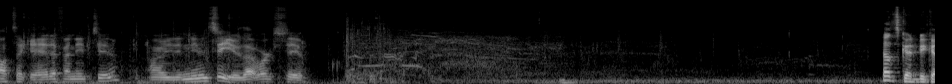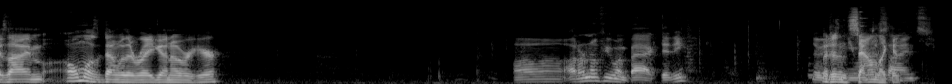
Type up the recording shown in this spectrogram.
I'll take a hit if I need to. Oh, you didn't even see you. That works too. That's good because I'm almost done with a ray gun over here. Uh, I don't know if he went back. Did he? No, It doesn't. Sound like it.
